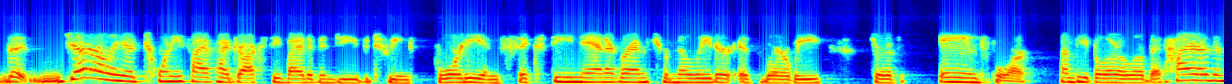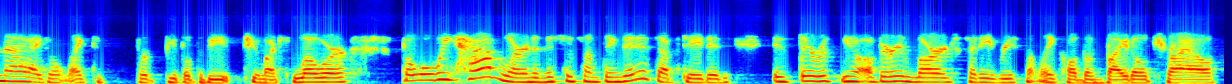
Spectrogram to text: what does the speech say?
the, generally a 25 hydroxy vitamin D between 40 and 60 nanograms per milliliter is where we sort of aim for. Some people are a little bit higher than that. I don't like to for people to be too much lower. But what we have learned, and this is something that is updated, is there was, you know, a very large study recently called the VITAL trial,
